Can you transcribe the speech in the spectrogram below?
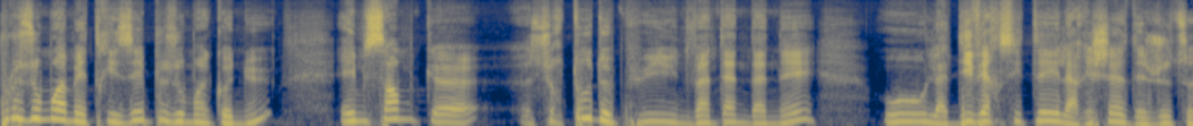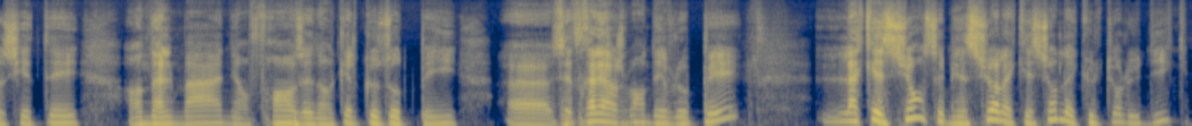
plus ou moins maîtrisés, plus ou moins connus. Et il me semble que, surtout depuis une vingtaine d'années, où la diversité et la richesse des jeux de société en Allemagne, en France et dans quelques autres pays euh, s'est très largement développée, la question, c'est bien sûr la question de la culture ludique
